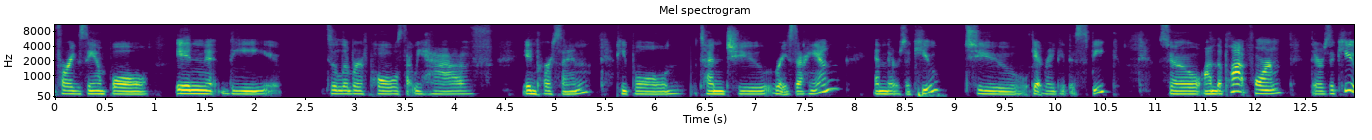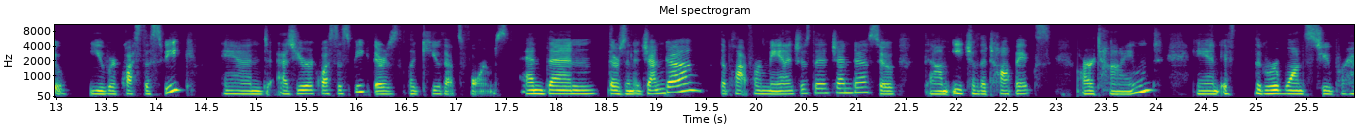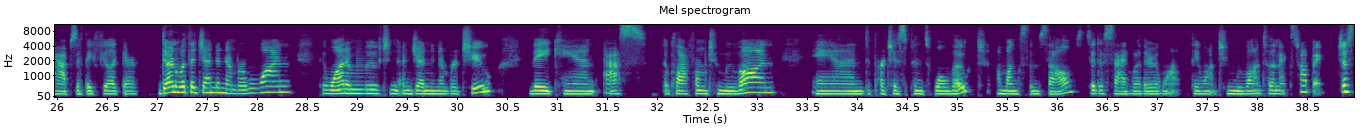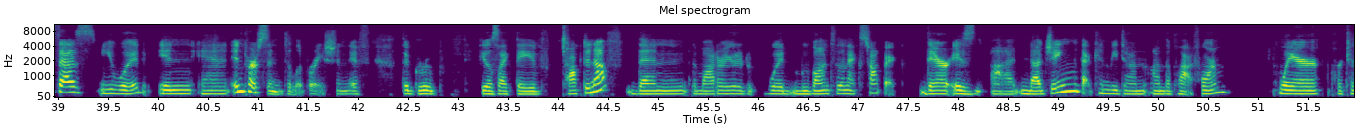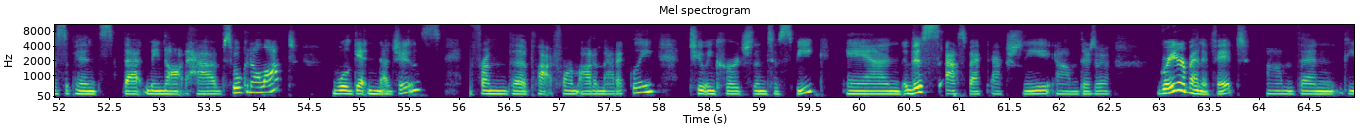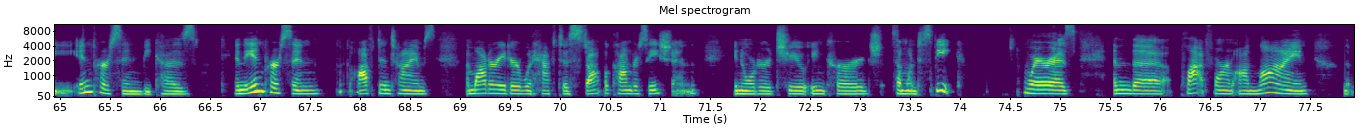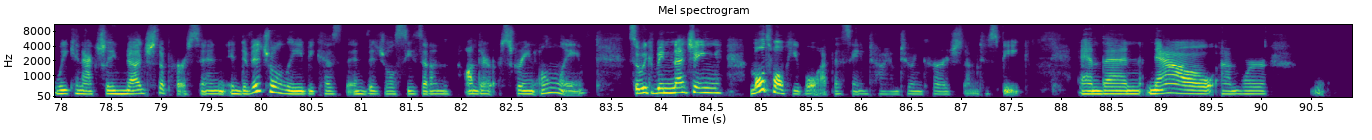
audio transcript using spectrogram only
for example, in the deliberative polls that we have in person, people tend to raise their hand and there's a queue to get ready to speak. So on the platform, there's a queue. You request to speak, and as you request to speak, there's the queue that's forms. And then there's an agenda. The platform manages the agenda. So um, each of the topics are timed. And if the group wants to, perhaps if they feel like they're done with agenda number one, they want to move to agenda number two, they can ask the platform to move on and the participants will vote amongst themselves to decide whether they want they want to move on to the next topic just as you would in an in-person deliberation if the group feels like they've talked enough then the moderator would move on to the next topic there is uh, nudging that can be done on the platform where participants that may not have spoken a lot will get nudges from the platform automatically to encourage them to speak. And this aspect, actually, um, there's a greater benefit um, than the in person because in the in person, oftentimes the moderator would have to stop a conversation in order to encourage someone to speak. Whereas in the platform online, we can actually nudge the person individually because the individual sees it on, on their screen only. So we could be nudging multiple people at the same time to encourage them to speak. And then now um, we're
